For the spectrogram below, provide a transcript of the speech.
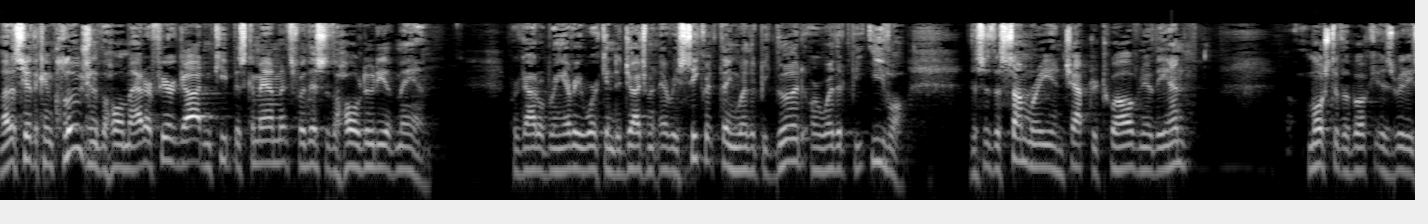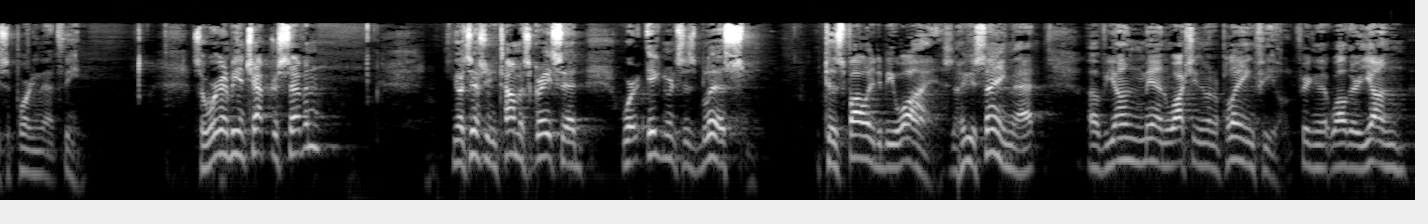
Let us hear the conclusion of the whole matter. Fear God and keep his commandments, for this is the whole duty of man. For God will bring every work into judgment, every secret thing, whether it be good or whether it be evil. This is the summary in chapter 12 near the end. Most of the book is really supporting that theme. So we're going to be in chapter 7. You know, it's interesting. Thomas Gray said, where ignorance is bliss, tis folly to be wise. Now, he was saying that of young men watching them on a playing field, figuring that while they're young,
